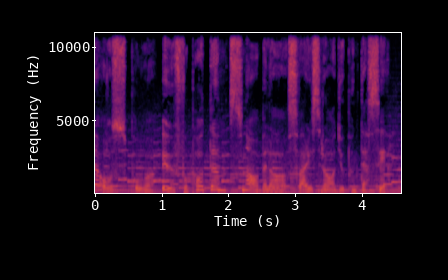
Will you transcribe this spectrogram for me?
Mejla oss på ufopodden snabela sverigesradio.se.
